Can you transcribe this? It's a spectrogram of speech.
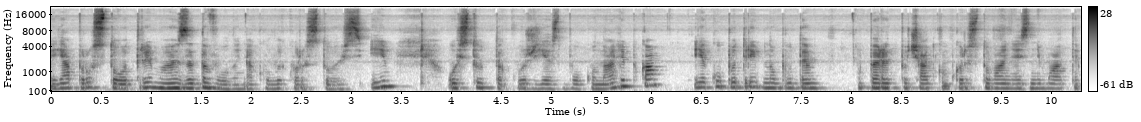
Я просто отримую задоволення, коли користуюсь. І ось тут також є з боку наліпка, яку потрібно буде перед початком користування знімати.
